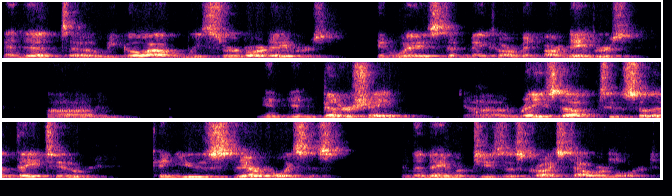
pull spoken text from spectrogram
and that uh, we go out and we serve our neighbors in ways that make our, our neighbors um, in, in better shape, uh, raised up to so that they too can use their voices in the name of Jesus Christ our Lord.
